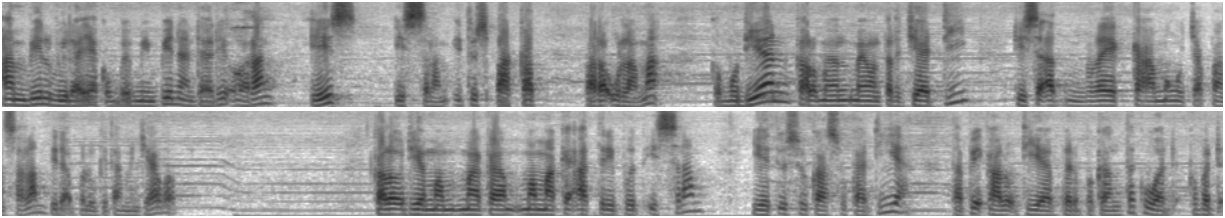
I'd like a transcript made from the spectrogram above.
Ambil wilayah kepemimpinan dari orang is Islam. Itu sepakat para ulama. Kemudian kalau memang terjadi di saat mereka mengucapkan salam tidak perlu kita menjawab. Kalau dia memakai, memakai atribut Islam yaitu suka-suka dia. Tapi kalau dia berpegang teguh kepada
